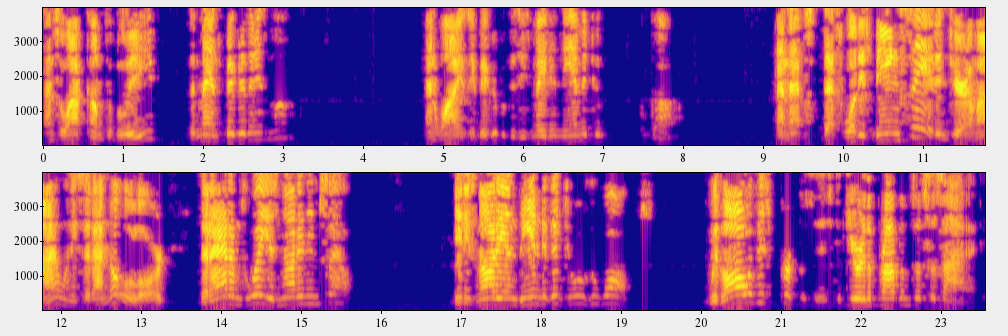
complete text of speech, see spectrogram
And so I've come to believe that man's bigger than his mom. And why is he bigger? Because he's made in the image of God. And that's, that's what is being said in Jeremiah when he said, I know, O Lord, that Adam's way is not in himself. It is not in the individual who walks with all of his purposes to cure the problems of society.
